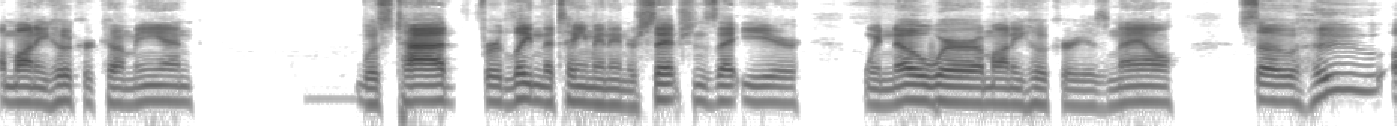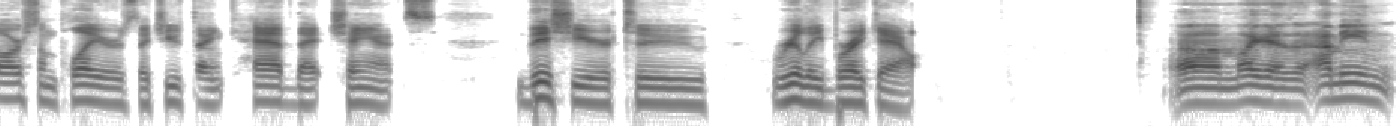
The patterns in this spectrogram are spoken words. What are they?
Amani Hooker come in, was tied for leading the team in interceptions that year. We know where Amani Hooker is now. So, who are some players that you think have that chance this year to really break out? Um, like I, I mean,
